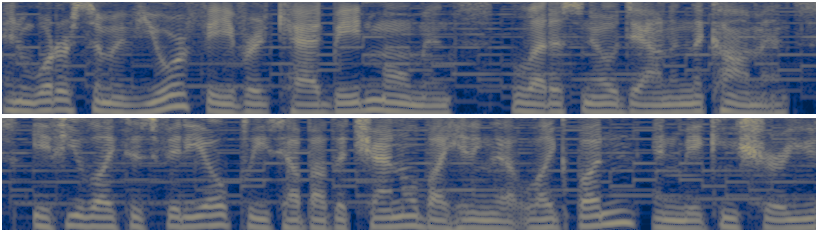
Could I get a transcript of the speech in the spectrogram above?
And what are some of your favorite Cad Bane moments? Let us know down in the comments. If you like this video, please help out the channel by hitting that like button and making sure you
